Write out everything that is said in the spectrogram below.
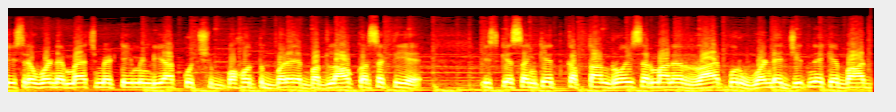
तीसरे वनडे मैच में टीम इंडिया कुछ बहुत बड़े बदलाव कर सकती है। इसके संकेत कप्तान रोहित शर्मा ने रायपुर वनडे जीतने के बाद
